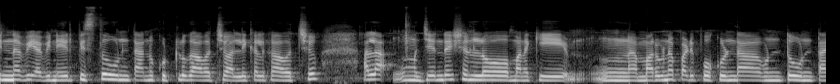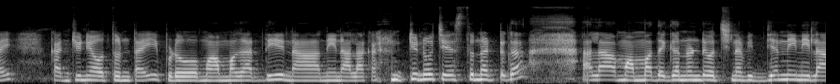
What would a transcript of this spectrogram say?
చిన్నవి అవి నేర్పిస్తూ ఉంటాను కుట్లు కావచ్చు అల్లికలు కావచ్చు. అలా జనరేషన్లో మనకి మరుగున పడిపోకుండా ఉంటూ ఉంటాయి కంటిన్యూ అవుతుంటాయి. ఇప్పుడు మా అమ్మగారిది నా నేను అలా కంటిన్యూ చేస్తున్నట్టుగా అలా మా అమ్మ దగ్గర నుండి వచ్చిన విద్యను నేను ఇలా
